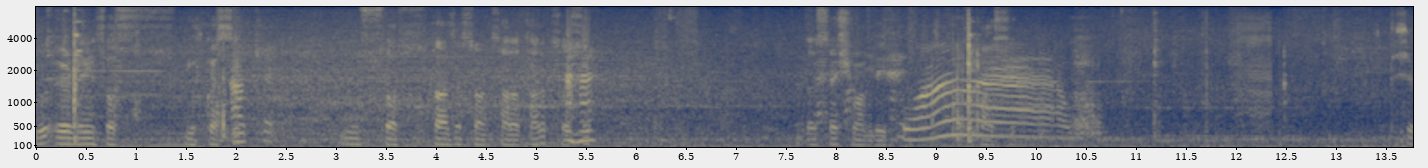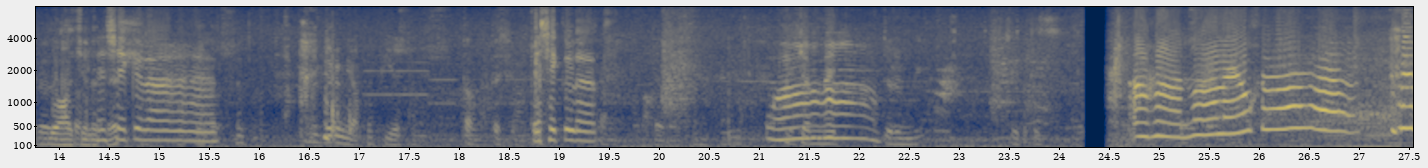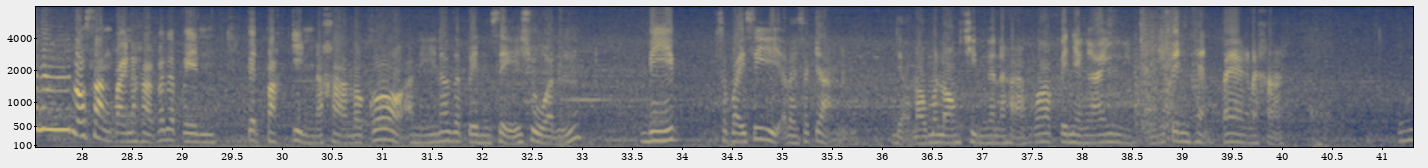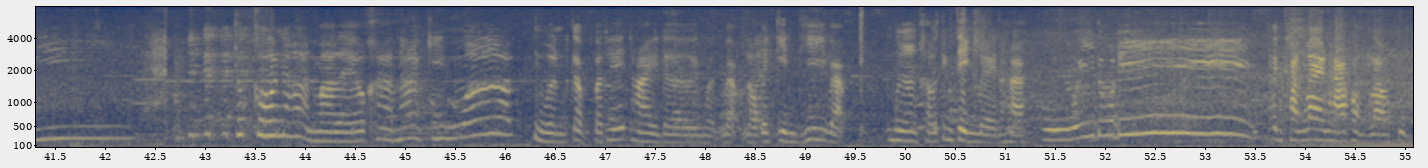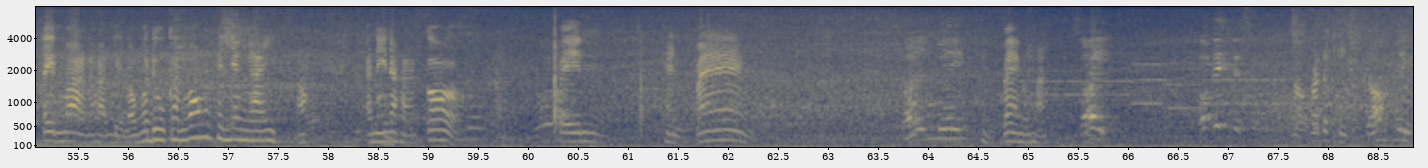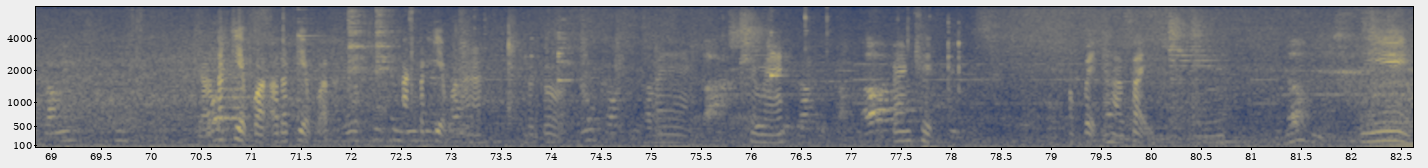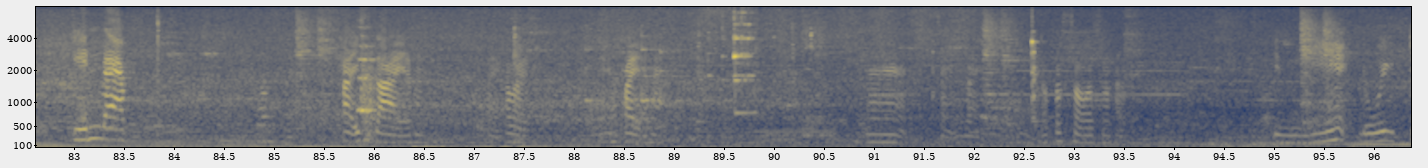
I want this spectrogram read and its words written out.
bu örneğin sos yufkası. โอเค Bu sos, taze sos, salatalık sosu. Aha. Bu da Szechuan beef. ว้าว Teşekkür Bu ederiz. acılıdır. Teşekkürler. Olsun. Bunu Dürüm yapıp yiyorsunuz. Tamam teşekkür Teşekkürler ว้าว Mükemmel dürüm bir sürpriz. อาหารมาแล้วค่ะ เรา สั่งไปนะคะ ก็จะเป็นเป็ดปักกิ่งนะคะ แล้วก็อันนี้น่าจะเป็นเสฉวนบีฟสไปซี่อะไรสักอย่างหนึ่งเดี๋ยวเรามาลองชิมกันนะคะ ว่าเป็นยังไง อันนี้เป็นแผ่นแป้งนะคะอุ้ยทุกคนอาหารมาแล้วค่ะ น่ากินมากเหมือนกับประเทศไทยเลย เหมือนแบบเราไปกินที่แบบเมืองเขาจริง ๆ เลยนะคะอุ้ยดูดิ เป็นครั้งแรกนะคะของเราตื่นเต้นมากนะคะ เดี๋ยวเรามาดูกันว่ามันเป็นยังไงเนาะ อันนี้นะคะก็เป็นแผ่นแป้งแผ่นแป้งนะคะเราก็จะกินเดี๋ยวตะเกียบก่อนเอาตะเกียบก่อนอันตะเกียบก่อนนะคะแล้วก็แป้งใช่ไหมแป้งเสร็จเอาเป็ดนะคะใส่นี่กินแบบไทยสไตล์นะคะ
